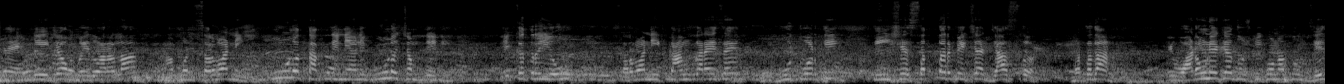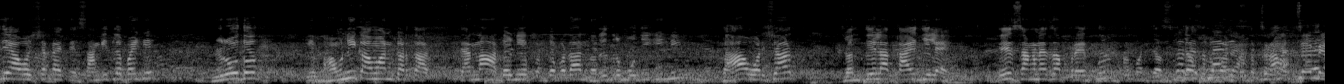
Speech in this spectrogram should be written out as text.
त्या एन डी एच्या उमेदवाराला आपण सर्वांनी पूर्ण ताकदीने आणि पूर्ण क्षमतेने एकत्र येऊ सर्वांनी काम करायचं आहे. बूथवरती तीनशे सत्तरपेक्षा जास्त मतदान हे वाढवण्याच्या दृष्टिकोनातून जे जे आवश्यक आहे ते सांगितलं पाहिजे. विरोधक हे भावनिक आव्हान करतात. त्यांना आदरणीय पंतप्रधान नरेंद्र मोदीजींनी दहा वर्षात जनतेला काय दिलं आहे ते सांगण्याचा प्रयत्न आपण जास्तीत जास्त आजचा मे-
